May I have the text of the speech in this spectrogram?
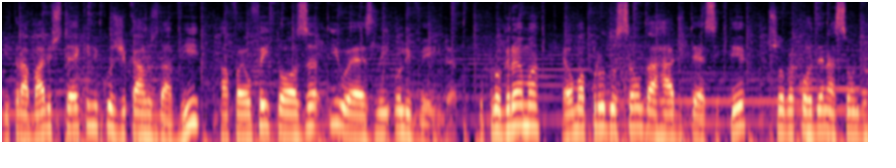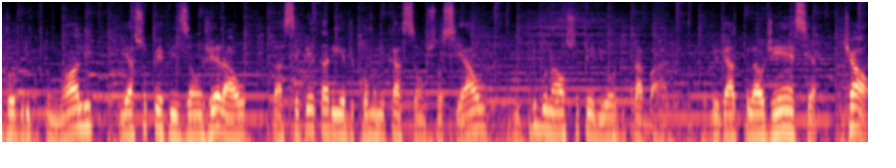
e trabalhos técnicos de Carlos Davi, Rafael Feitosa e Wesley Oliveira. O programa é uma produção da Rádio TST sob a coordenação de Rodrigo Tugnoli e a supervisão geral da Secretaria de Comunicação Social do Tribunal Superior do Trabalho. Obrigado pela audiência. Tchau.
